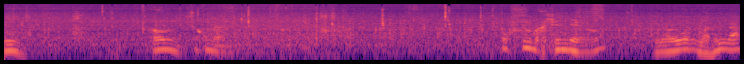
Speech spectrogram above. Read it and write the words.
음. 어우 조금만 옥수수 맛있네요 이거 맛있네.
